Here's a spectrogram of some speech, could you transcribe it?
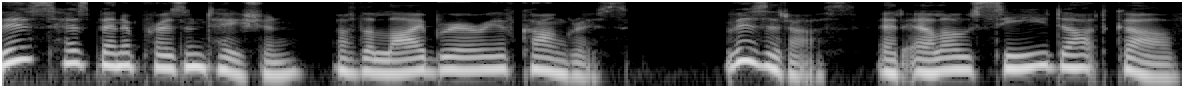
This has been a presentation of the Library of Congress. Visit us at loc.gov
